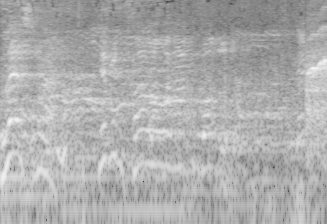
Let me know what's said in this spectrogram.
Lesnar, give him follow on that bottle.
